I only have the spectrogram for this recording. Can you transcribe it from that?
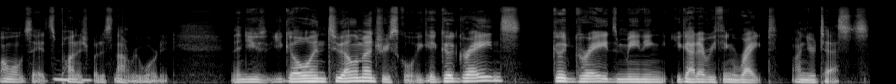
I won't say it's punished, mm-hmm. but it's not rewarded. Then you you go into elementary school. You get good grades. Good grades meaning you got everything right on your tests.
